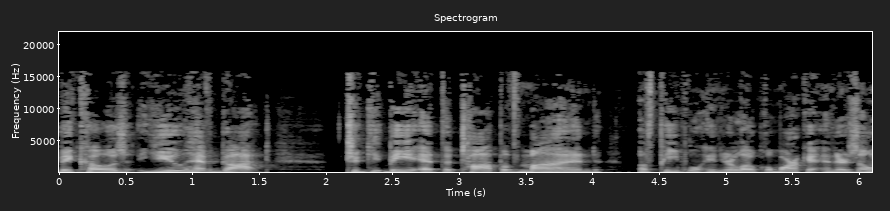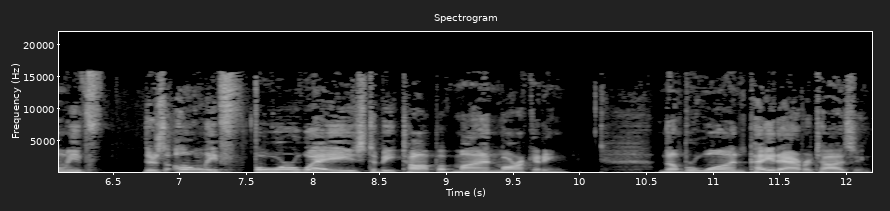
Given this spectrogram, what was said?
because you have got to be at the top of mind of people in your local market. And there's only there's only four ways to be top of mind marketing. Number one, paid advertising.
